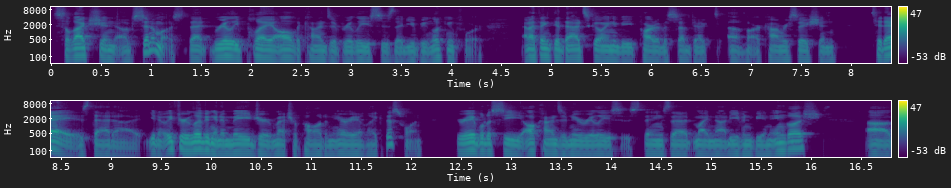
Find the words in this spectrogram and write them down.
selection of cinemas that really play all the kinds of releases that you've been looking for. And I think that that's going to be part of the subject of our conversation today is that, uh, you know, if you're living in a major metropolitan area like this one, you're able to see all kinds of new releases, things that might not even be in English. Uh,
